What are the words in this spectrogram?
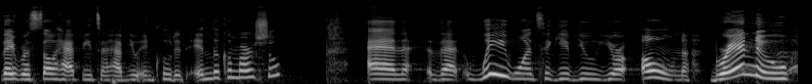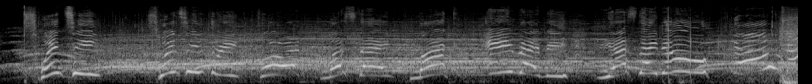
they were so happy to have you included in the commercial and that we want to give you your own brand new 2023 Ford Mustang Mach baby. Yes, they do. No, no,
